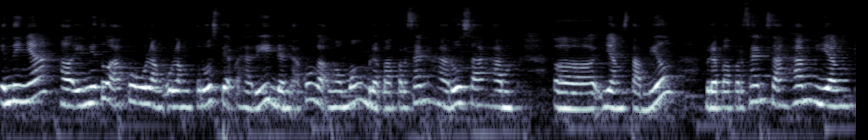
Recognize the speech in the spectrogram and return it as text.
intinya hal ini tuh aku ulang-ulang terus tiap hari dan aku nggak ngomong berapa persen harus saham uh, yang stabil berapa persen saham yang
